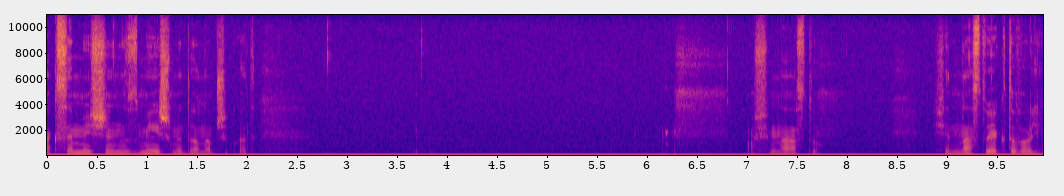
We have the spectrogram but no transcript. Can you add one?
Max emission zmniejszmy do na przykład 18 17 jak to woli.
